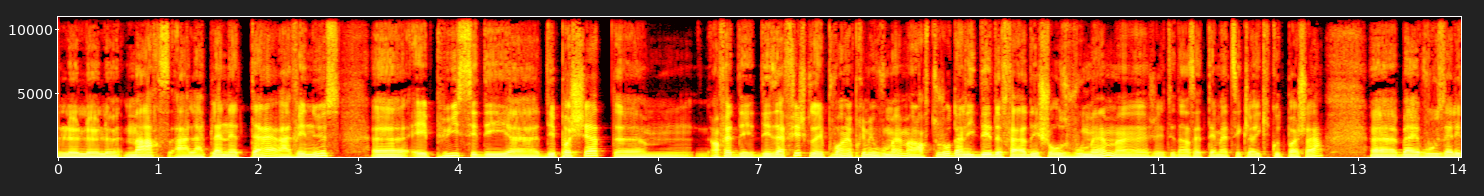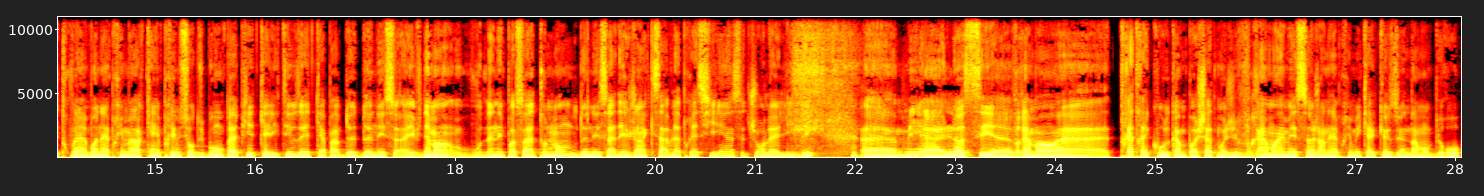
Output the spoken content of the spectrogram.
le, le, le Mars, à la planète Terre, à Vénus, euh, et puis c'est des, euh, des pochettes, euh, en fait des, des affiches que vous allez pouvoir imprimer vous-même. Alors, c'est toujours dans l'idée de faire des choses vous-même. Hein. J'ai été dans cette thématique-là et qui coûte pas cher. ben, vous allez trouver un bon imprimeur qui imprime sur du bon papier de qualité. Vous allez être capable de donner ça. Évidemment, vous donnez pas ça à tout le monde, vous donnez ça à des gens qui savent l'apprécier, hein, c'est toujours l'idée. Euh, mais euh, là, c'est euh, vraiment très très cool comme pochette. Moi, j'ai vraiment aimé ça. J'en ai imprimé quelques-unes dans mon bureau.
